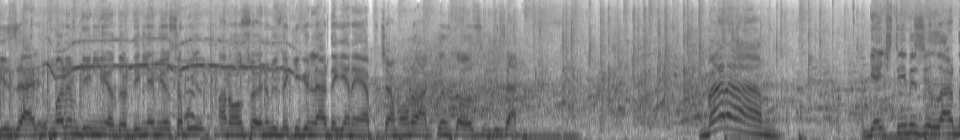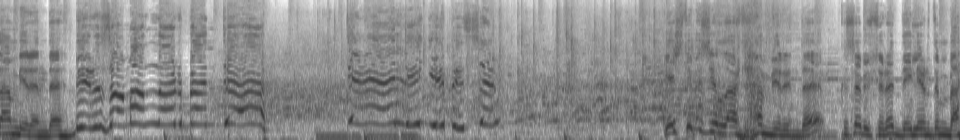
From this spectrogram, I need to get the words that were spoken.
Güzel. Umarım dinliyordur. Dinlemiyorsa bu anonsu önümüzdeki günlerde gene yapacağım. Onu aklınızda olsun. Güzel. Benim geçtiğimiz yıllardan birinde bir zamanlar bende deli gibisin. Geçtiğimiz yıllardan birinde kısa bir süre delirdim ben.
